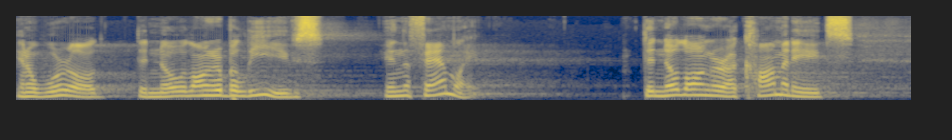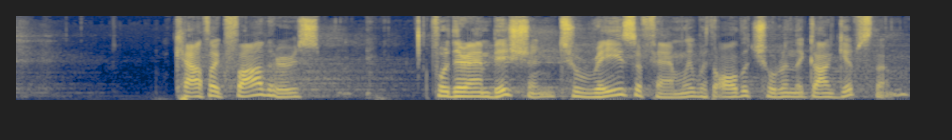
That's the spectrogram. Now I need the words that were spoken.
in a world that no longer believes in the family, that no longer accommodates Catholic fathers for their ambition to raise a family with all the children that God gives them?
